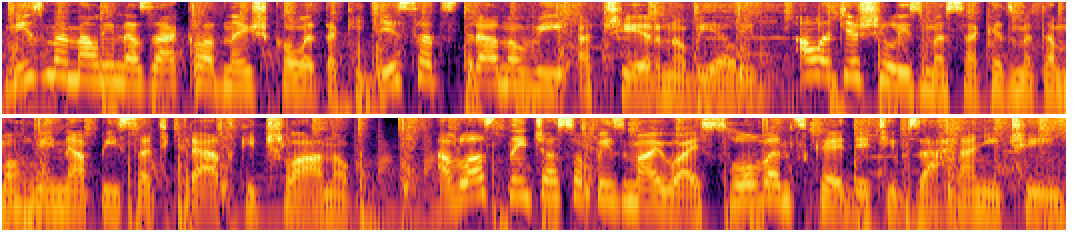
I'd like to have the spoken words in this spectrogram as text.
My sme mali na základnej škole taký 10-stranový a čierno Ale tešili sme sa, keď sme tam mohli napísať krátky článok. A vlastný časopis majú aj slovenské deti v zahraničí.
